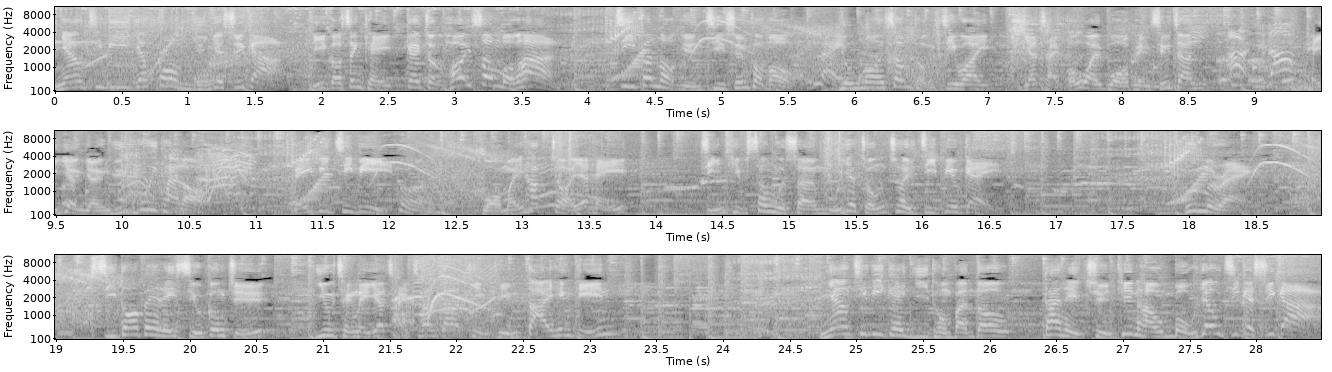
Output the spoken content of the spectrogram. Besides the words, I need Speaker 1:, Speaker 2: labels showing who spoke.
Speaker 1: Now TV 有放唔完嘅暑假，呢、個个星期继续开心无限，智分乐园自选服务，用爱心同智慧一齐保卫和平小镇，喜羊羊与灰太狼，Baby TV 和米克在一起，剪贴生活上每一种趣致标记，Boomerang 士多啤梨小公主，邀请你一齐参加甜甜大庆典。Now TV 嘅儿童频道带嚟全天候无休止嘅暑假。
